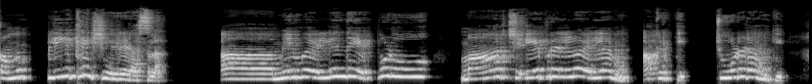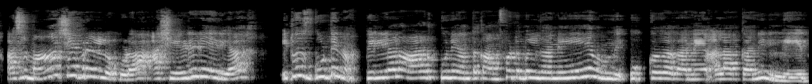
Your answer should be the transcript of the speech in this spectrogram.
completely shaded అసలు. మేము వెళ్ళింది ఎప్పుడు? మార్చ్ ఏప్రిల్లో వెళ్ళాము అక్కడికి చూడడానికి. అసలు మార్చ్ ఏప్రిల్లో కూడా ఆ shaded area it was good in పిల్లలు ఆడుకునే అంత కంఫర్టబుల్ గానే ఉంది. కుక్కగా కానీ అలా కానీ లేదు.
